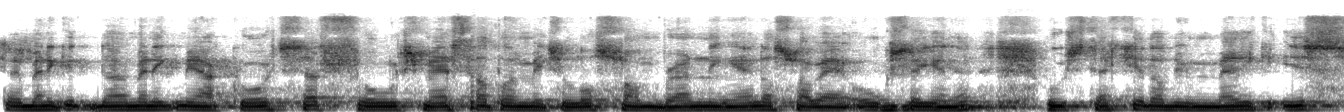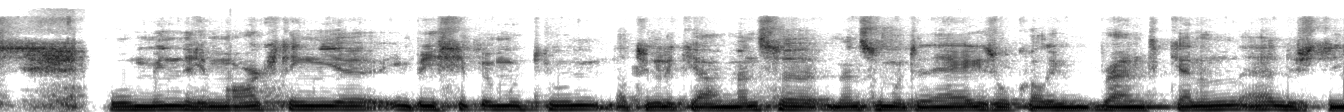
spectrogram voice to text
daar, ben ik, daar ben ik mee akkoord, Stef. Volgens mij staat dat een beetje los van branding. Hè. Dat is wat wij ook zeggen. Hè. Hoe sterker dat uw merk is, hoe minder marketing je in principe moet doen. Natuurlijk, ja, mensen, mensen moeten ergens ook wel uw brand kennen. Hè. Dus die,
